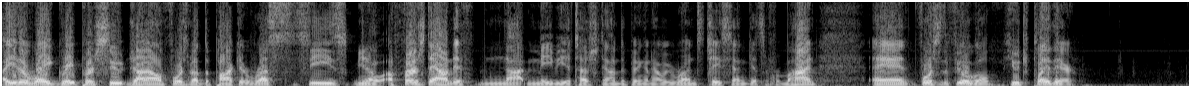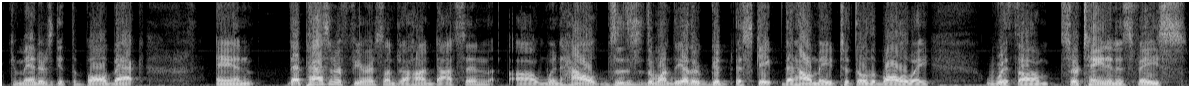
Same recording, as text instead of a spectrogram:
Uh, either way, great pursuit. John Allen forced out the pocket. Russ sees you know a first down, if not maybe a touchdown, depending on how he runs. Chase Young gets him from behind and forces the field goal. Huge play there. Commanders get the ball back, and that pass interference on Jahan Dotson uh, when Howell. So this is the one, the other good escape that Howell made to throw the ball away with um, Surtain in his face.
